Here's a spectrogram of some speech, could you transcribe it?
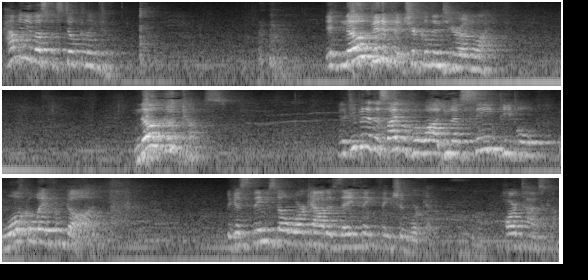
How many of us would still cling to it? If no benefit trickled into your own life, no good comes. And if you've been a disciple for a while, you have seen people walk away from God because things don't work out as they think things should work out. Hard times come.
